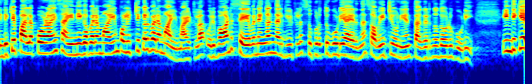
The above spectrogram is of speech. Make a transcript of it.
ഇന്ത്യയ്ക്ക് പലപ്പോഴായി സൈനികപരമായും പൊളിറ്റിക്കൽ പരമായും ആയിട്ടുള്ള ഒരുപാട് സേവനങ്ങൾ നൽകിയിട്ടുള്ള സുഹൃത്തു കൂടിയായിരുന്ന സോവിയറ്റ് യൂണിയൻ തകരുന്നതോടുകൂടി ഇന്ത്യയ്ക്ക്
